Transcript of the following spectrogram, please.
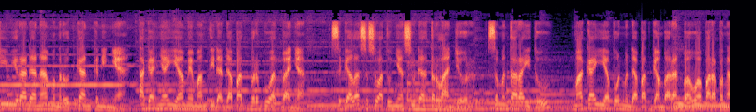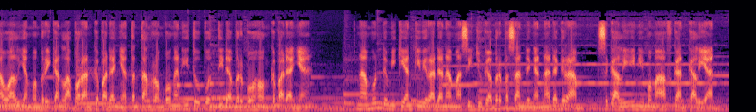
Kiwiradana mengerutkan keningnya, agaknya ia memang tidak dapat berbuat banyak. Segala sesuatunya sudah terlanjur. Sementara itu, maka ia pun mendapat gambaran bahwa para pengawal yang memberikan laporan kepadanya tentang rombongan itu pun tidak berbohong kepadanya. Namun demikian Kiwiradana masih juga berpesan dengan nada geram, sekali ini memaafkan kalian.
